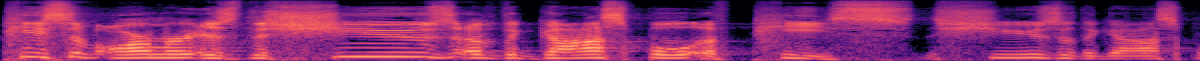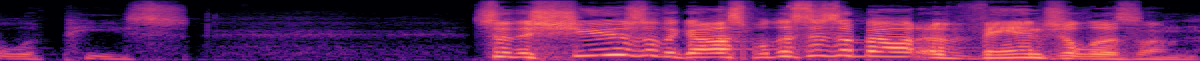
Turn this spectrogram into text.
piece of armor is the shoes of the gospel of peace. The shoes of the gospel of peace. So, the shoes of the gospel, this is about evangelism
